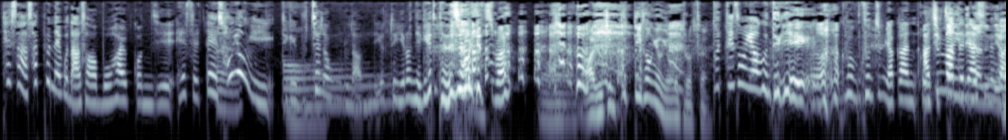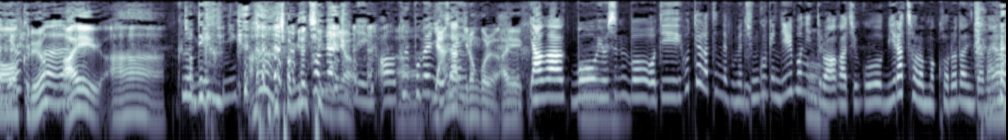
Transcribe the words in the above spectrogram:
퇴사 사표 내고 나서 뭐 할 건지 했을 때 네. 성형이 되게 어. 구체적으로 나오는데 이것도 이런 얘기 해도 되는지 모르겠지만 어, 아 요즘 petit 성형 이런 거 들었어요. petit 성형은 되게 그- 그건 좀 약간 그건 아줌마들이 하시는 거 하는 아니에요? 어 그래요? 네. 아예 아, 그 되게 전면 튜닝. 아 전면 튜닝이요. 튜닝. 어, 그 아, 보면 양악 요새 이런 걸 아예 양악 뭐 어. 요즘 뭐 어디 호텔 같은데 보면 중국인 일본인 들 어. 와가지고 미라처럼 막 걸어다니잖아요.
